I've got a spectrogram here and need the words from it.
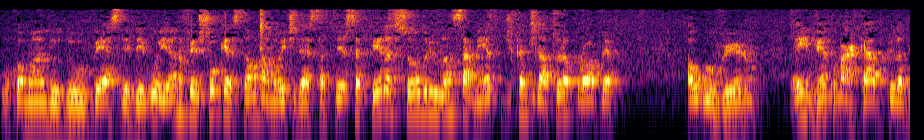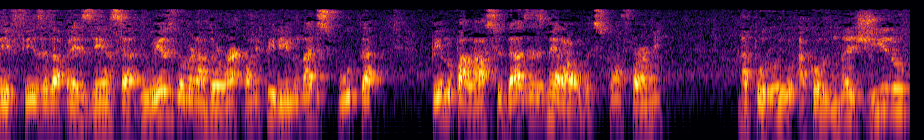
O comando do PSDB goiano fechou questão na noite desta terça-feira sobre o lançamento de candidatura própria ao governo em evento marcado pela defesa da presença do ex-governador Marconi Perillo na disputa pelo Palácio das Esmeraldas, conforme apurou a coluna Giro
